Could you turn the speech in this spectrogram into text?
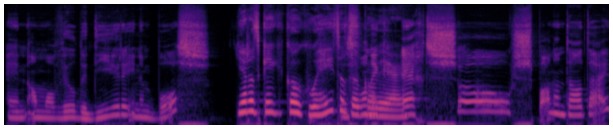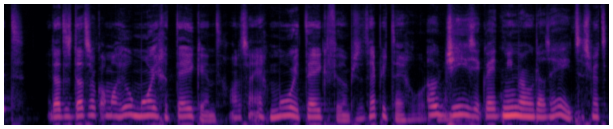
en allemaal wilde dieren in een bos. Ja, dat keek ik ook. Hoe heet dat, Dat ook vond ik alweer? echt zo spannend altijd. En dat is, dat is ook allemaal heel mooi getekend. Gewoon, dat zijn echt mooie tekenfilmpjes. Dat heb je tegenwoordig. Oh jeez, ik weet niet meer hoe dat Het heet. is met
